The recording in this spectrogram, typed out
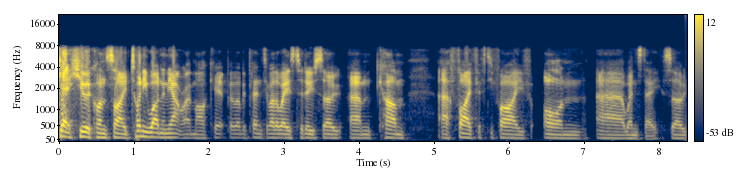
Get Hewick onside, 21 in the outright market, but there'll be plenty of other ways to do so. Um, come uh, 5.55 on uh, Wednesday. So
